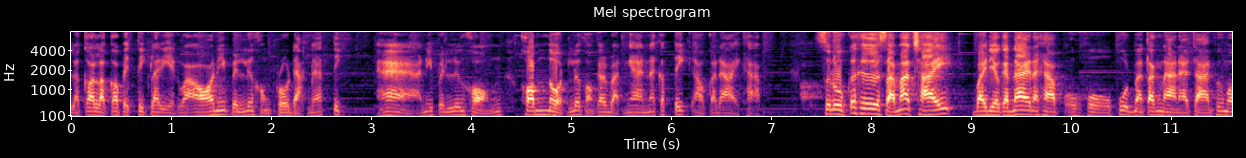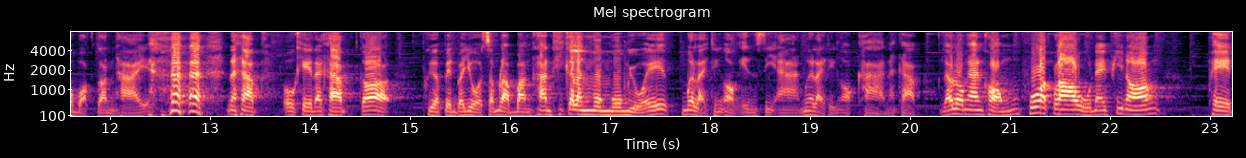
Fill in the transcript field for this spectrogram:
แล้วก็เราก็ไปติ๊กรายละเอียดว่าอ๋อนี่เป็นเรื่องของ Product นะติ๊กอ่าอันนี้เป็นเรื่องของคอมโนดเรื่องของการบัติงานนะก็ติ๊กเอาก็ได้ครับสรุปก็คือสามารถใช้ใบเดียวกันได้นะครับ โอ้โห พูดมาตั้งนานอาจารย์เพิ่งมาบอกตอนท้ายนะครับ โอเคนะครับ ก็ ผื่อเป็นประโยชน์สำหรับบางท่านที่กำลังงงๆอยู่เอ๊ะเมื่อไหร่ถึงออก NCR เมื่อไหร่ถึงออกคานะครับแล้วโรงงานของพวกเราในพี่น้องเพจ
